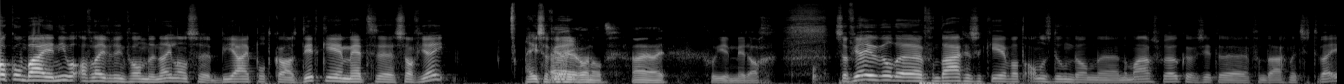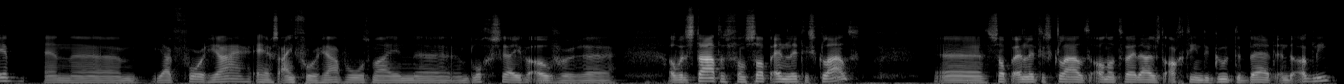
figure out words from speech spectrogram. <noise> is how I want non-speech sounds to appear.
Welkom bij een nieuwe aflevering van de Nederlandse BI-podcast. Dit keer met uh, Xavier. Hey Xavier. Hey Ronald. Hoi, hoi. Goedemiddag. Xavier, we wilden vandaag eens een keer wat anders doen dan uh, normaal gesproken. We zitten vandaag met z'n tweeën. En uh, jij hebt vorig jaar, ergens eind vorig jaar volgens mij, een, uh, een blog geschreven over, over de status van SAP Analytics Cloud. SAP Analytics Cloud anno 2018, The Good, The Bad en The Ugly.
